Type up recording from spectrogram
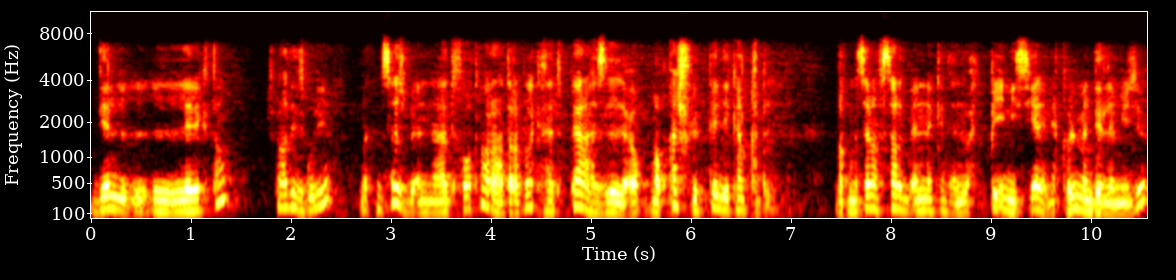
ديال الالكترون شنو غادي تقول لي؟ ما تنساش بأن هاد الفوتون راه ضرب لك هاد p راه زلعو ما بقاش في ال p اللي كان قبل. donc مثلا افترض بأن كانت عندي واحد p initial يعني قبل ما ندير la mesure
